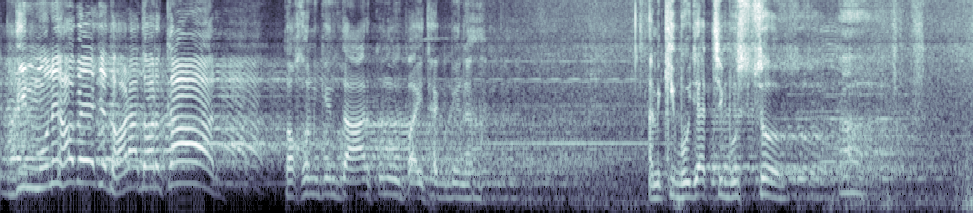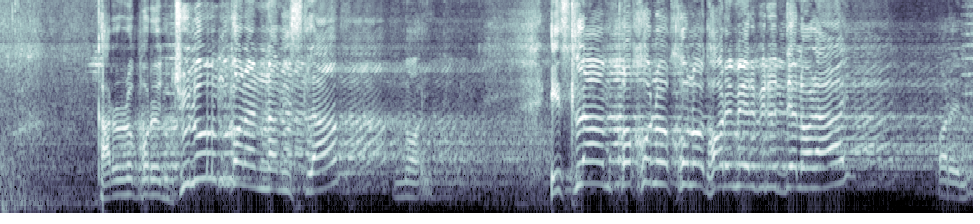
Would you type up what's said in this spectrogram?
একদিন মনে হবে যে ধরা দরকার, তখন কিন্তু আর কোনো উপায় থাকবে না। আমি কি বুঝাচ্ছি বুঝছ? কারোর ওপরে জুলুম করার নাম ইসলাম নয়। ইসলাম কখনো কোনো ধর্মের বিরুদ্ধে লড়াই করেনি।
